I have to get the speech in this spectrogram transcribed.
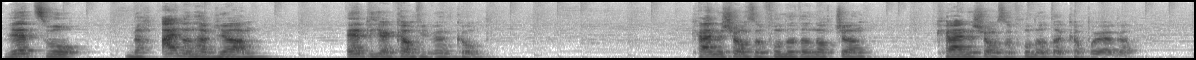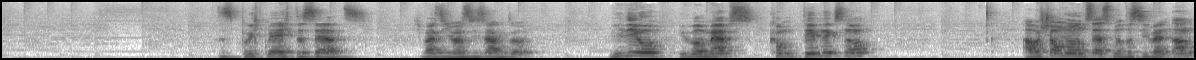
Jetzt, wo nach eineinhalb Jahren endlich ein Kampfevent kommt. Keine Chance auf 100er Nocturne, keine Chance auf 100er Capoeira. Das bricht mir echt das Herz. Ich weiß nicht, was ich sagen soll. Video über Maps kommt demnächst noch. Aber schauen wir uns erstmal das Event an.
